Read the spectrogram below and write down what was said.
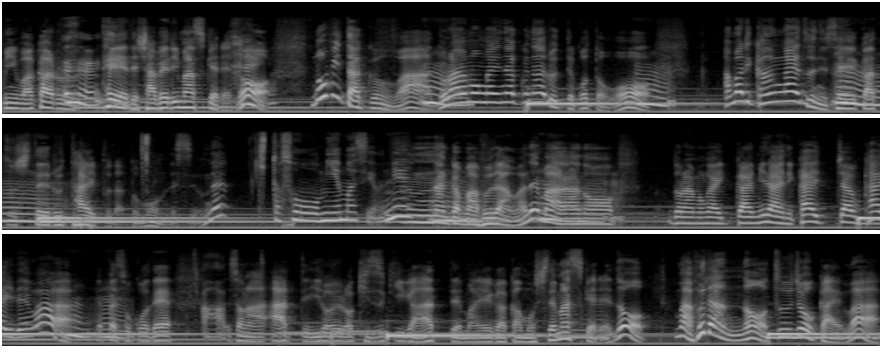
民わかるうん。体で喋りますけれど、はのび太くんうはん。ドラえもんがいなくなるってことを、うん。あまり考えずに生活してるタイプだと思うんですよね。とそう見えますよね。うんなんかまあ普段はね、まああうん。のドラえもんが一回未来に帰っちゃう回では、うん。やっぱりそこであ。そのあっていろいろ気づきがあって、まあ、映画化もしてますけれど、まあ普段の通常回は、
